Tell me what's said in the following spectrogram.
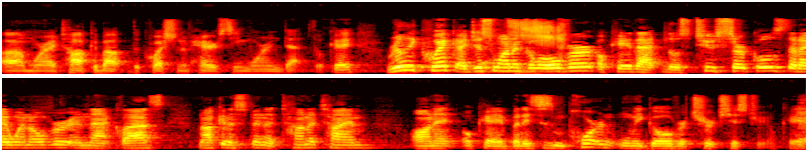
um, where I talk about the question of heresy more in depth, okay? Really quick, I just want to go over, okay, that those two circles that I went over in that class. I'm not going to spend a ton of time on it, okay, but it's important when we go over church history, okay?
